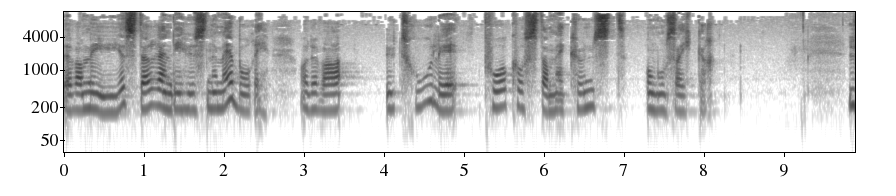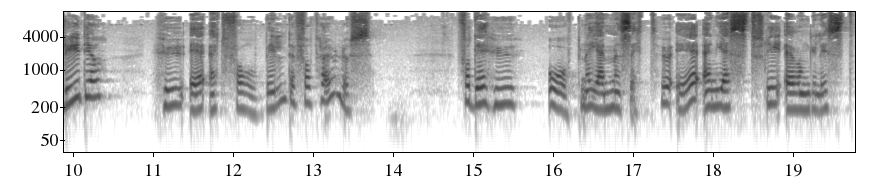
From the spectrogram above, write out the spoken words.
Det var mye større enn de husene vi bor i. Og det var utrolig påkosta med kunst og mosaikker. Lydia hun er et forbilde for Paulus. Fordi hun åpner hjemmet sitt. Hun er en gjestfri evangelist.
